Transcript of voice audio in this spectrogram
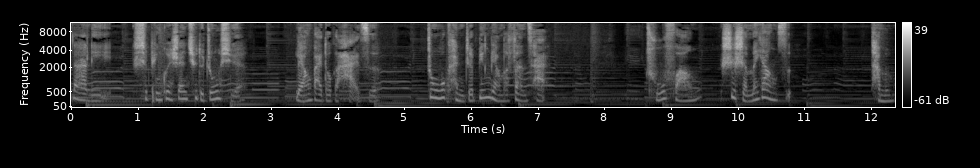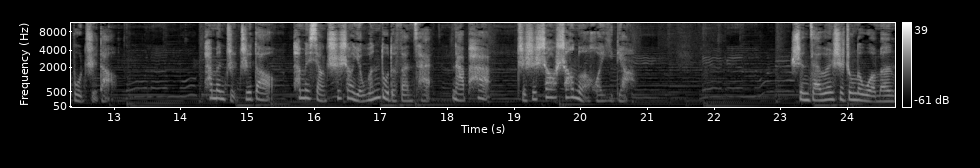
那里是贫困山区的中学，两百多个孩子，中午啃着冰凉的饭菜。厨房是什么样子？他们不知道，他们只知道。他们想吃上有温度的饭菜，哪怕只是稍稍暖和一点儿。身在温室中的我们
